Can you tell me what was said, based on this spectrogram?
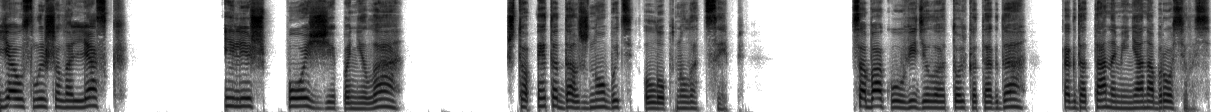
Я услышала ляск и лишь позже поняла, что это должно быть лопнула цепь. Собаку увидела только тогда, когда та на меня набросилась.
